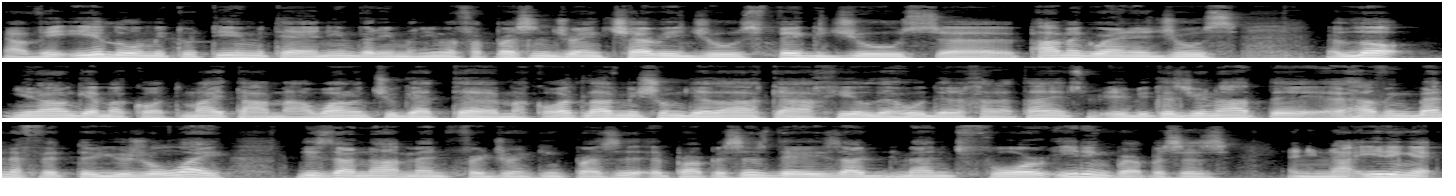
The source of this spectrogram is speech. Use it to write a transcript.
Now, ve'ilu mitutim verimanim. If a person drank cherry juice, fig juice, uh, pomegranate juice, lo you don't get makot. My tama. Why don't you get uh, makot? It's because you're not uh, having benefit the usual way. These are not meant for drinking purposes. These are meant for eating purposes, and you're not eating it.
